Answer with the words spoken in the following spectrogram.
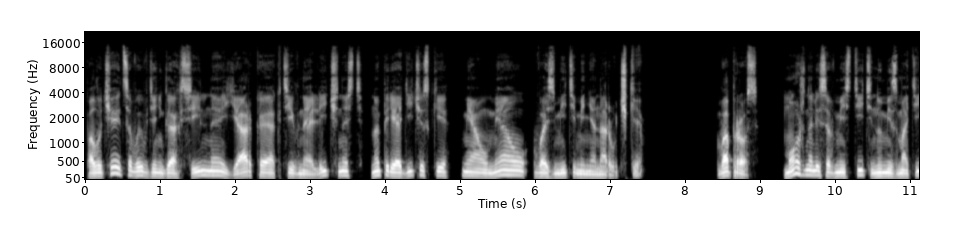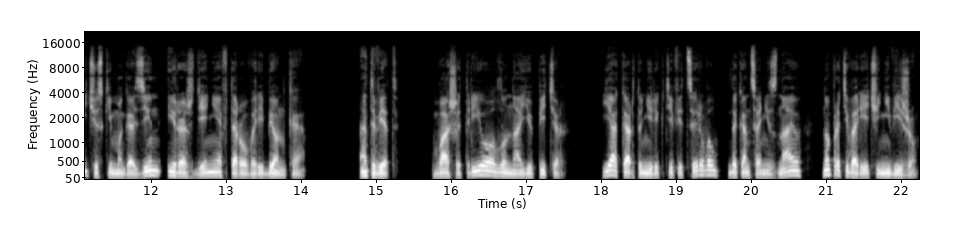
Получается, вы в деньгах сильная, яркая, активная личность, но периодически «мяу-мяу, возьмите меня на ручки». Вопрос. Можно ли совместить нумизматический магазин и рождение второго ребенка? Ответ. Ваше трио Луна-Юпитер. Я карту не ректифицировал, до конца не знаю, но противоречий не вижу.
